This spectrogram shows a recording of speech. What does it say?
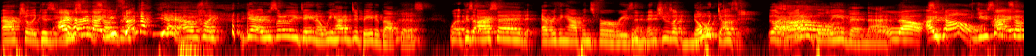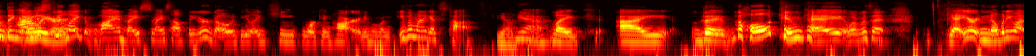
actually because I heard that you said that. Yeah, I was like, yeah, it was literally Dana. We had a debate about this. Well, because I said everything happens for a reason, and she was like, no, it doesn't. Like, I don't believe in that. No, I So don't. you said I- something I earlier. I just feel like my advice to myself a year ago would be like keep working hard, even when even when it gets tough. Yeah. Yeah. Like I the the whole Kim K. What was it? Get your nobody want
